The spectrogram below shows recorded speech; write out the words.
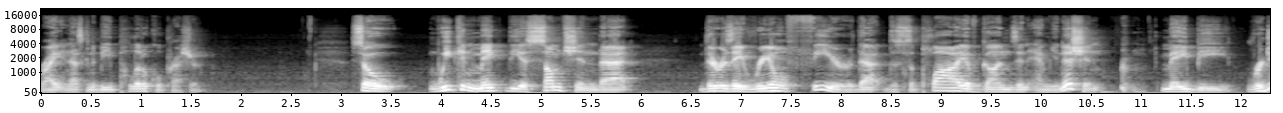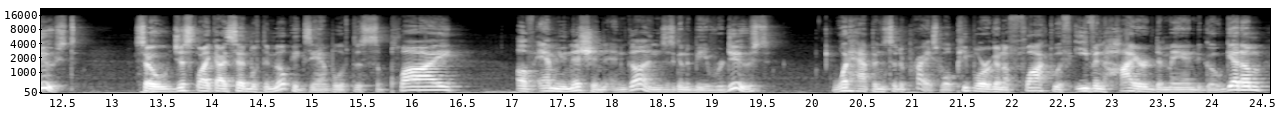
right? And that's going to be political pressure. So we can make the assumption that there is a real fear that the supply of guns and ammunition may be reduced. So, just like I said with the milk example, if the supply of ammunition and guns is going to be reduced, what happens to the price? Well, people are going to flock with even higher demand to go get them,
